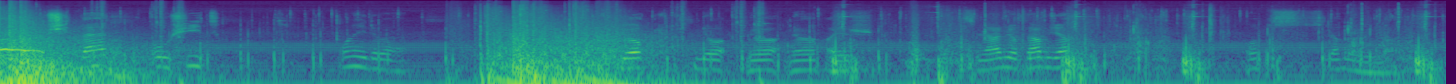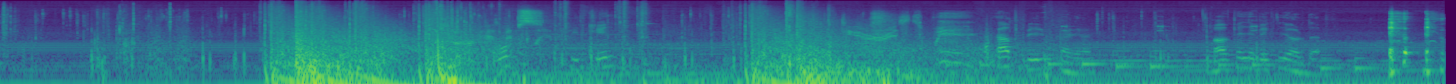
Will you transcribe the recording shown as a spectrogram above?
Oh shit man. Oh shit. O neydi be? Yok. Yok. Yok. Yok. Hayır. Silah yok. Ne yapacağım? Ops. Silah mı ben? Ops. Bir kill. Yaptı benim kar yani? AP'le bekliyor orada.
